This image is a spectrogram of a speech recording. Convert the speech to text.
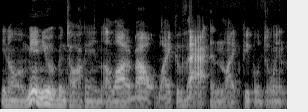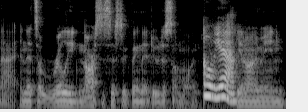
You know, me and you have been talking a lot about like that and like people doing that, and it's a really narcissistic thing to do to someone. Oh yeah. You know what I mean?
